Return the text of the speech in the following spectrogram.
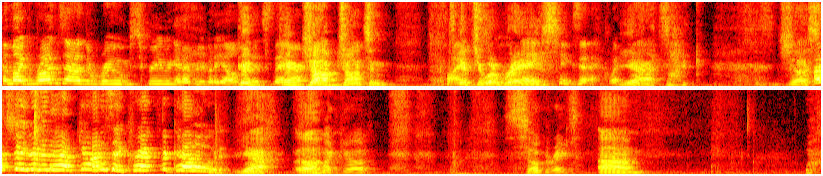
And like runs out of the room screaming at everybody else good that's there. good job, Johnson. Fine. get you a raise. Exactly. Yeah, it's like just I figured it out, guys. I cracked the code. yeah. Oh my god, so great. Um,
